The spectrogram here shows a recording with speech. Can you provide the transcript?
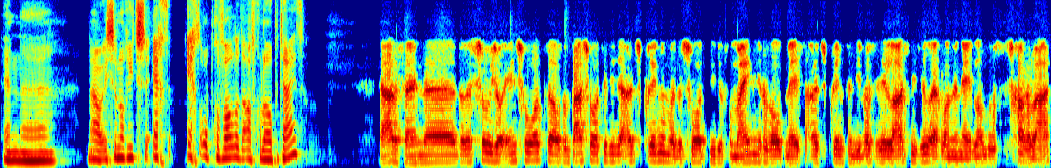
En nou, is er nog iets echt, echt opgevallen de afgelopen tijd? Ja, er, zijn, er is sowieso één soort, of een paar soorten die er uitspringen. Maar de soort die er voor mij in ieder geval het meest uitspringt, en die was helaas niet heel erg lang in Nederland, dat was de scharrelaar.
